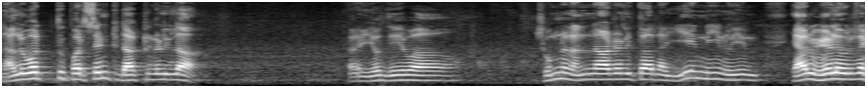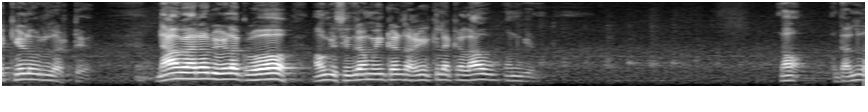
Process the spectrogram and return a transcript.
ನಲವತ್ತು ಪರ್ಸೆಂಟ್ ಡಾಕ್ಟ್ರುಗಳಿಲ್ಲ. ಅಯ್ಯೋ ದೇವ ಸುಮ್ಮನೆ ನನ್ನ ಆಡಳಿತ ನಾ ಏನು ನೀನು ಏನು? ಯಾರು ಹೇಳೋರಿಲ್ಲ ಕೇಳೋರಿಲ್ಲ ಅಷ್ಟೇ. ನಾವು ಯಾರಾದ್ರು ಹೇಳಕ್ಕೆ ಓ ಅವ್ನಿಗೆ ಸಿದ್ದರಾಮಯ್ಯ ಕಂಡ್ರೆ ಆಗಕ್ಕಿಲ್ಲಕ್ಕಲ್ಲ ಅವು ಅವನಿಗೆ ನಾ ಅದಲ್ಲ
